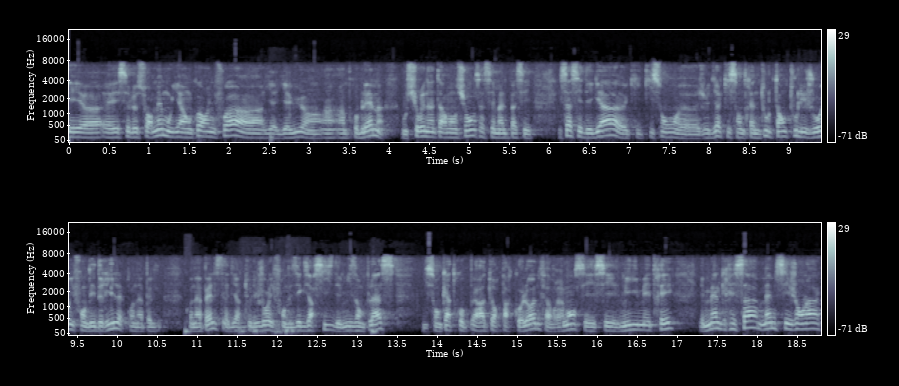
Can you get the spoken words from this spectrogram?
euh, et, c'est le soir même où il y a encore une fois, euh, il, y a, eu un, problème où sur une intervention, ça s'est mal passé. Et ça, c'est des gars euh, qui, sont, je veux dire, qui s'entraînent tout le temps, tous les jours. Ils font des drills qu'on appelle, c'est-à-dire tous les jours, ils font des exercices, des mises en place. Ils sont quatre opérateurs par colonne. Enfin, vraiment, c'est millimétré. Et malgré ça, même ces gens-là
